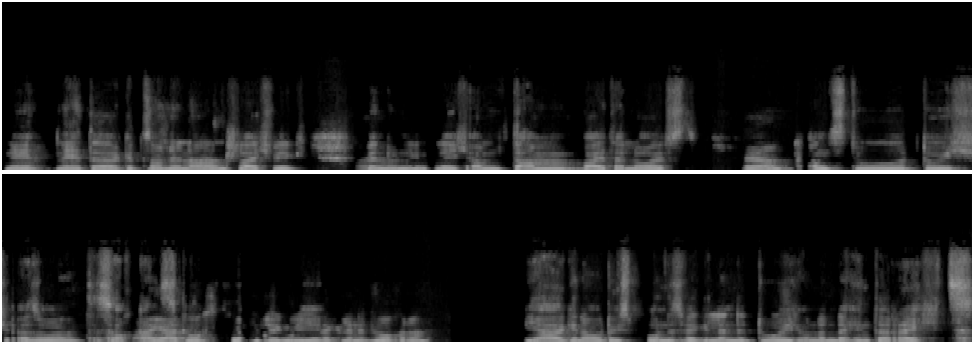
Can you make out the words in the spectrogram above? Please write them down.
Nee, nee, da gibt es noch einen anderen Schleichweg. Ah, wenn ja. du nämlich am Damm weiterläufst, ja. kannst du durch, also das ist auch ah, ganz, ja, durch, irgendwie. Gelände durch, oder? Ja, genau, durchs Bundeswehrgelände durch und dann dahinter rechts.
